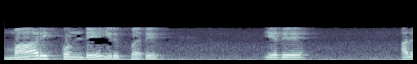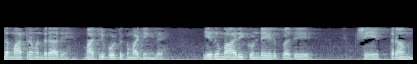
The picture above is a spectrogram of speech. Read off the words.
மாறிக்கொண்டே இருப்பது. எது? அதுல மாற்றம் வந்துடாதே மாற்றி போட்டுக்க மாட்டீங்களே. எது மாறிக்கொண்டே இருப்பது? கஷேத்திரம்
